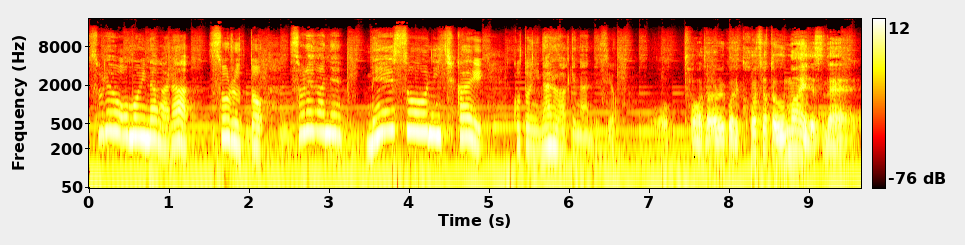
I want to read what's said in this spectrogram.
それを思いながら反るとそれがね瞑想に近いことになるわけなんですよ。おっと渡辺コーチこれちょっとうまいですね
